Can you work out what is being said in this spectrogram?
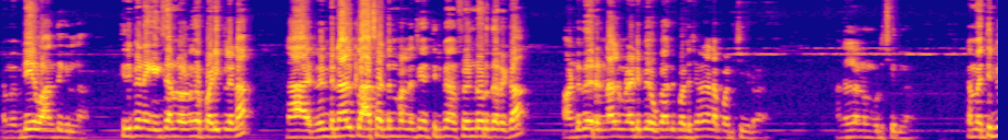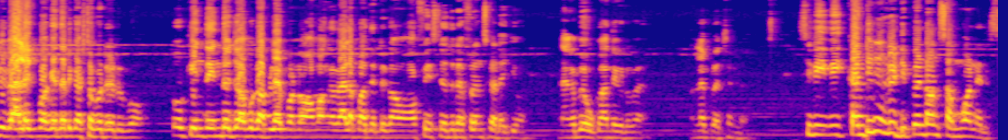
நம்ம இப்படியே வாழ்ந்துக்கலாம். திருப்பி எனக்கு எக்ஸாம்ல ஒழுங்காக படிக்கலன்னா நான் ரெண்டு நாள் கிளாஸ் அட்டன் பண்ண திருப்பி என் ஃப்ரெண்ட் ஒருத்தர் இருக்கான். அவன் போய் ரெண்டு நாள் முன்னாடி போய் உட்காந்து படிச்சோன்னா நான் படிச்சுக்கிடுவேன் அதனால நான் முடிச்சிடலாம் நம்ம திருப்பி வேலைக்கு பார்க்கறதுக்கு கஷ்டப்பட்டு இருக்கோம் ஓகே இந்த இந்த ஜாபுக்கு அப்ளை பண்ணுவோம். அவங்க வேலை பார்த்துட்டு இருக்கான். ஆஃபீஸ்ல இருந்து ரெஃபரன்ஸ் கிடைக்கும். நாங்க போய் உட்காந்துக்கிடுவேன் நல்ல பிரச்சனை. இல்லை see we we continually depend on some one else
